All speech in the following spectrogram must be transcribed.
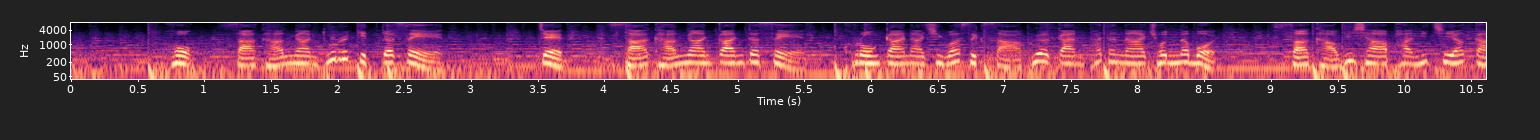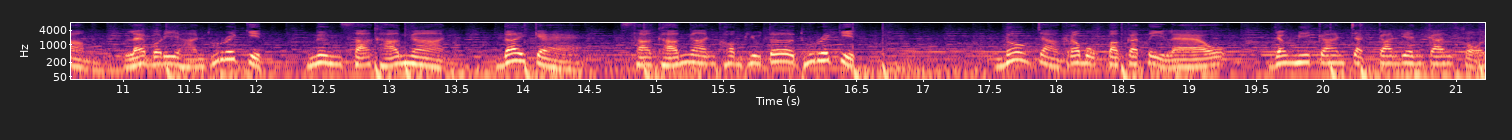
ำ 6. สาขางานธุรกิจเกษตร 7. สาขางานการเกษตร โครงการอาชีวศึกษาเพื่อการพัฒนาชนบท สาขาวิชาพาณิชยกรรม และบริหารธุรกิจ 1 สาขางาน ได้แก่ สาขางานคอมพิวเตอร์ธุรกิจ นอกจากระบบปกติแล้ว ยังมีการจัดการเรียนการสอน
